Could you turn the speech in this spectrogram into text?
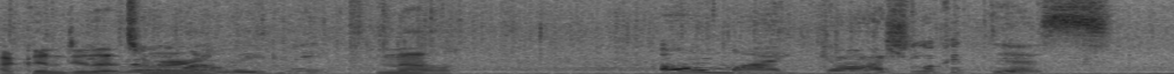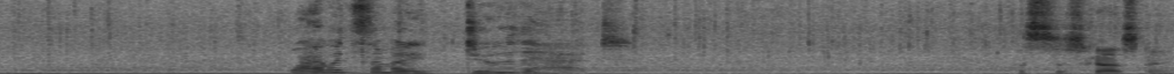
I couldn't do that you to really Marie. want to leave me? No. Oh my gosh! Look at this. Why would somebody do that? That's disgusting.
